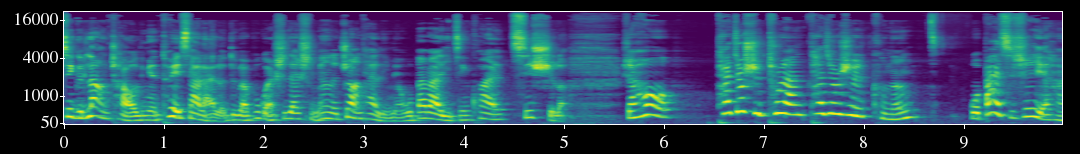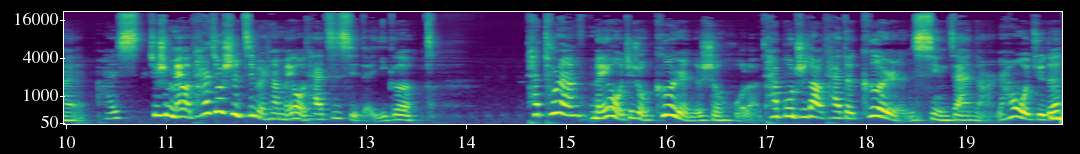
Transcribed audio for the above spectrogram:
这个浪潮里面退下来了，对吧？不管是在什么样的状态里面，我爸爸已经快七十了，然后他就是突然，他就是可能，我爸其实也还还就是没有，他就是基本上没有他自己的一个。他突然没有这种个人的生活了，他不知道他的个人性在哪儿。然后我觉得，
